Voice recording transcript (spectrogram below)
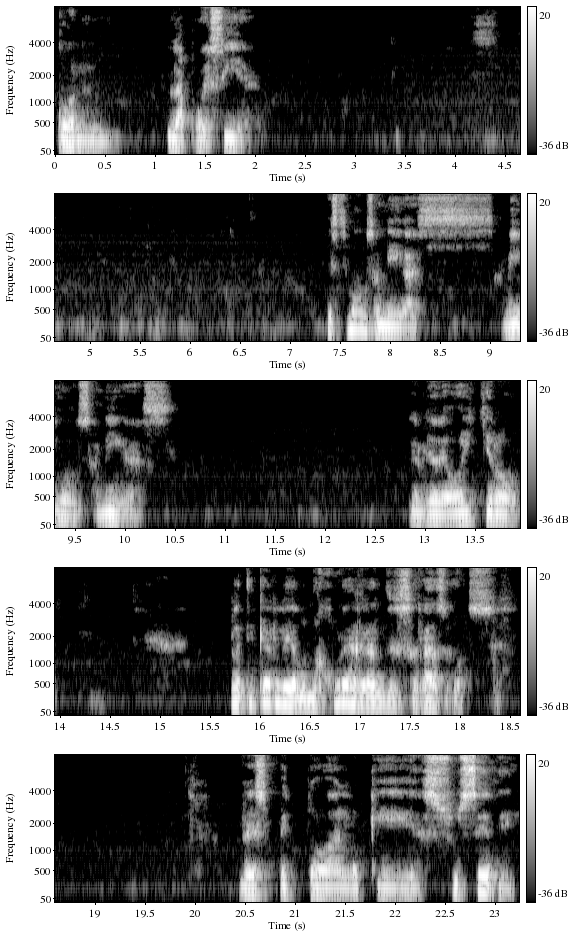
con la poesía. Estimados amigas, amigos, amigas, el día de hoy quiero platicarle a lo mejor a grandes rasgos respecto a lo que sucede.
